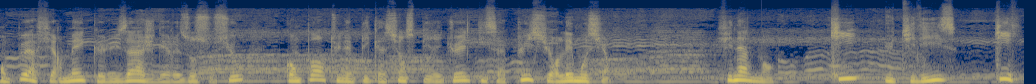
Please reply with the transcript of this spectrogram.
on peut affirmer que l'usage des réseaux sociaux comporte une implication spirituelle qui s'appuie sur l'émotion. Finalement, qui utilise qui?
